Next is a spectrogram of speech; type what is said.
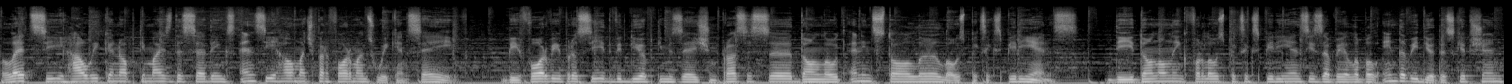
let's see how we can optimize the settings and see how much performance we can save. Before we proceed with the optimization process, uh, download and install uh, LowSpecs Experience. The download link for LowSpecs Experience is available in the video description.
